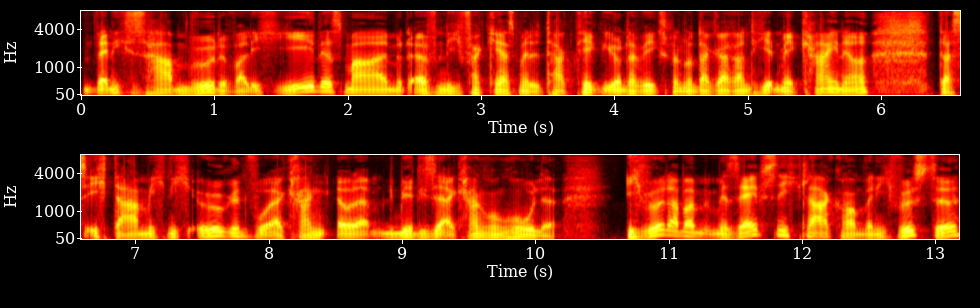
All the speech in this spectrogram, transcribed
wenn ich es haben würde, weil ich jedes Mal mit öffentlichen Verkehrsmitteln tagtäglich unterwegs bin und da garantiert mir keiner, dass ich da mich nicht irgendwo erkrank oder mir diese Erkrankung hole. Ich würde aber mit mir selbst nicht klarkommen, wenn ich wüsste,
